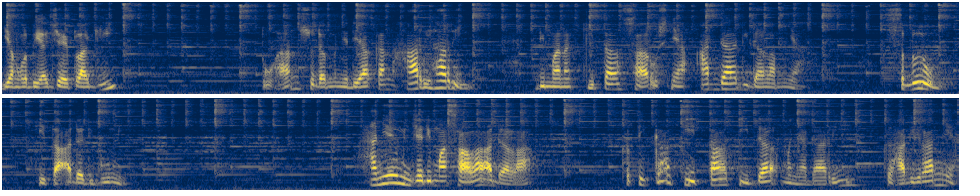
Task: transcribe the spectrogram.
Yang lebih ajaib lagi, Tuhan sudah menyediakan hari-hari di mana kita seharusnya ada di dalamnya sebelum kita ada di bumi. Hanya yang menjadi masalah adalah ketika kita tidak menyadari kehadirannya.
